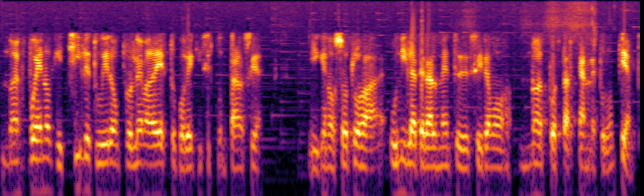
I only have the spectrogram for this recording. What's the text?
no, es bueno que Chile tuviera un problema de esto por X circunstancias y que nosotros ah, unilateralmente decidiéramos no exportar carne por un tiempo.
